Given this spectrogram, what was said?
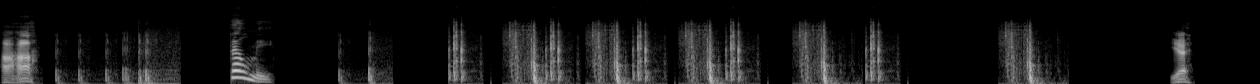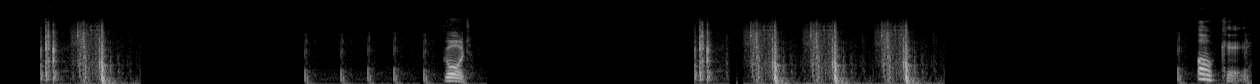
Aha. Uh -huh. Tell me. Yeah. Good. Okay.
